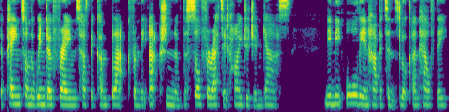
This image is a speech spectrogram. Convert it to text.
The paint on the window frames has become black from the action of the sulphuretted hydrogen gas. Nearly all the inhabitants look unhealthy.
